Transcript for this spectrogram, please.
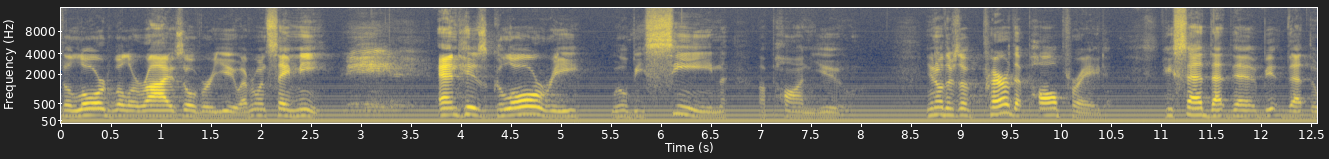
the Lord will arise over you. Everyone say, Me me. and his glory will be seen upon you. You know, there's a prayer that Paul prayed. He said that the, that the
